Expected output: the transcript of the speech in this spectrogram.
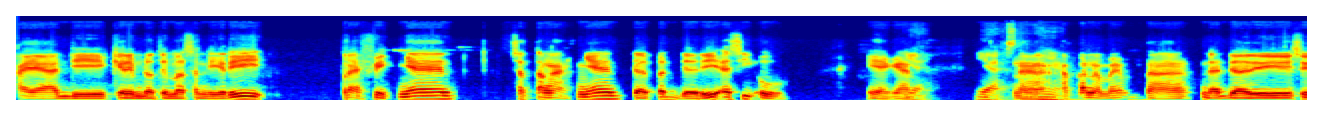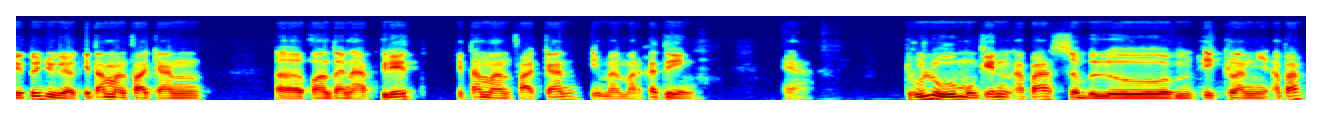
kayak di kirim Dotima sendiri, trafficnya setengahnya dapat dari SEO, ya kan? Ya, ya, nah, apa namanya? Nah, dan dari situ juga kita manfaatkan uh, konten upgrade, kita manfaatkan email marketing, ya dulu mungkin apa sebelum iklannya apa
